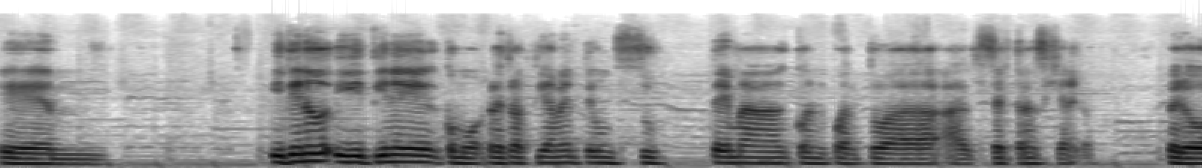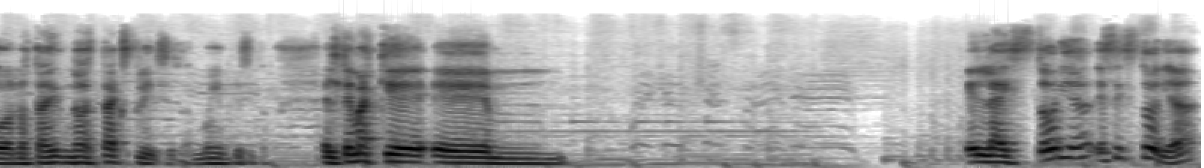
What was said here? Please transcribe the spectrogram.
y, tiene, y tiene como retroactivamente un subtema con cuanto a- al ser transgénero, pero no está, no está explícito, es muy implícito. El tema es que eh, en la historia, esa historia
